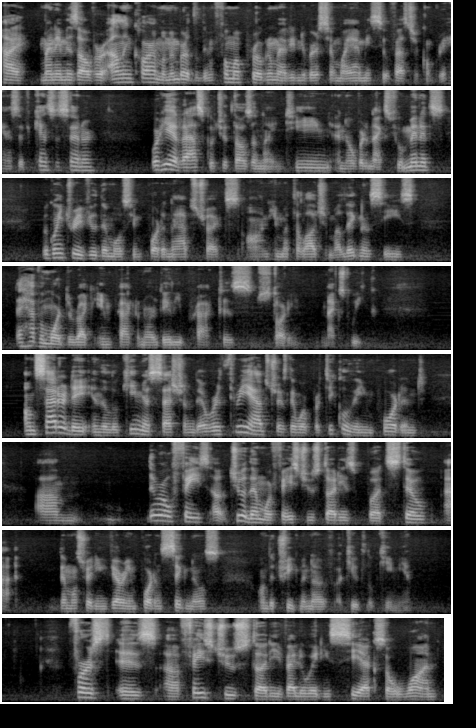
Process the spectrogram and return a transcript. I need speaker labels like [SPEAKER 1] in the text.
[SPEAKER 1] Hi, my name is Alvaro Alencar. I'm a member of the lymphoma program at University of Miami Sylvester Comprehensive Cancer Center. We're here at ASCO 2019, and over the next few minutes, we're going to review the most important abstracts on hematologic malignancies that have a more direct impact on our daily practice starting next week. On Saturday in the leukemia session, there were three abstracts that were particularly important. Um, they were phase, uh, two of them were phase two studies, but still uh, demonstrating very important signals on the treatment of acute leukemia. First is a phase two study evaluating CXO1,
